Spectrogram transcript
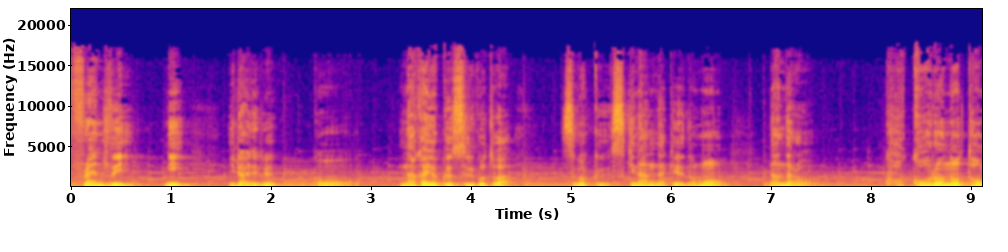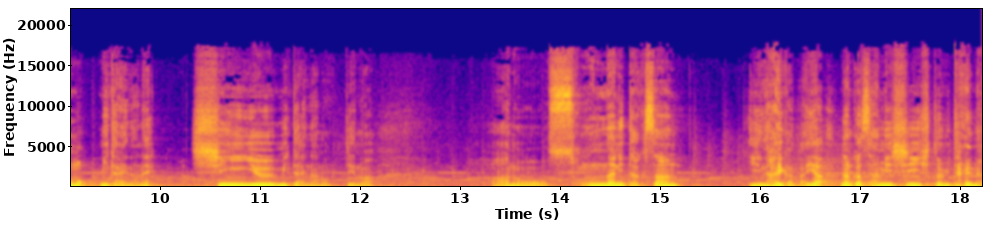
フレンドリーにいられるこう仲良くすることはすごく好きなんだけれどもなんだろう心の友みたいなね親友みたいなのっていうのはあのそんなにたくさんいないかな。いやなんか寂しい人みたいな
